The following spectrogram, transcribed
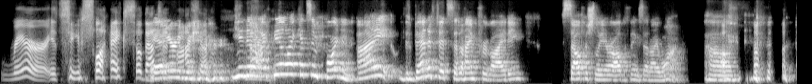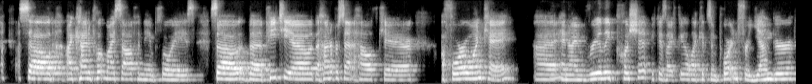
rare, it seems like. So that's very awesome. rare. You know, I feel like it's important. I the benefits that I'm providing, selfishly, are all the things that I want. Um, so I kind of put myself in the employees. So the PTO, the 100% healthcare, a 401k, uh, and I really push it because I feel like it's important for younger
